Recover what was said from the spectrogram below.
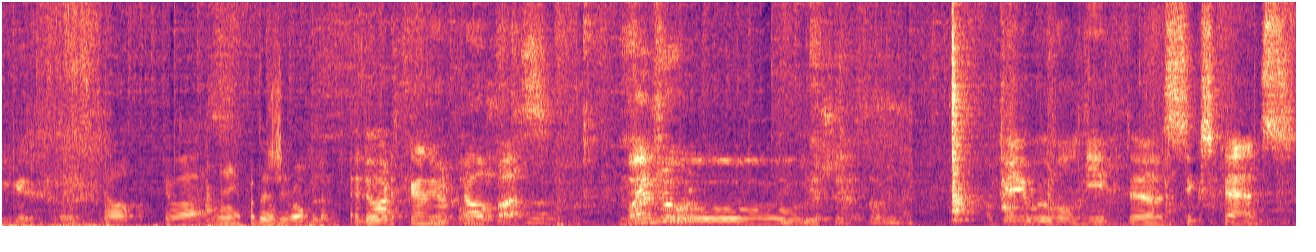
Igor, please help to us. Не, подожди. Edward, can you help us? Okay, we will need uh, six hands.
